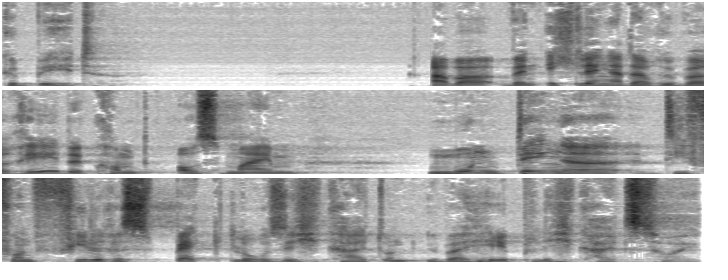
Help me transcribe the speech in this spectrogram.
Gebete. Aber wenn ich länger darüber rede, kommt aus meinem Mund Dinge, die von viel Respektlosigkeit und Überheblichkeit zeugen.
